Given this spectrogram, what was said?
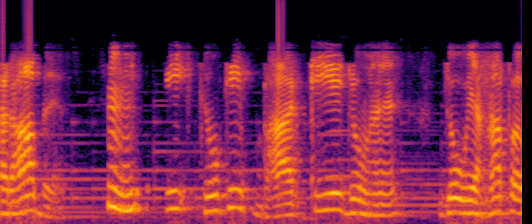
खराब है हम्म। कि क्योंकि भारतीय जो हैं जो यहाँ पर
